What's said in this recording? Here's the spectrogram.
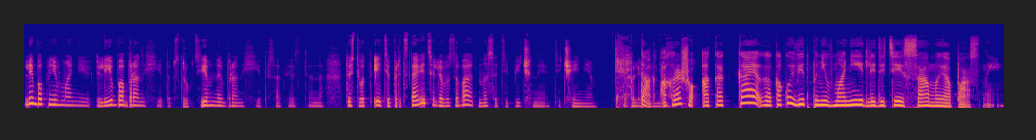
либо пневмонию, либо бронхит, обструктивный бронхит, соответственно. То есть вот эти представители вызывают у нас атипичные течения. Так, а хорошо, а какая, какой вид пневмонии для детей самый опасный?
